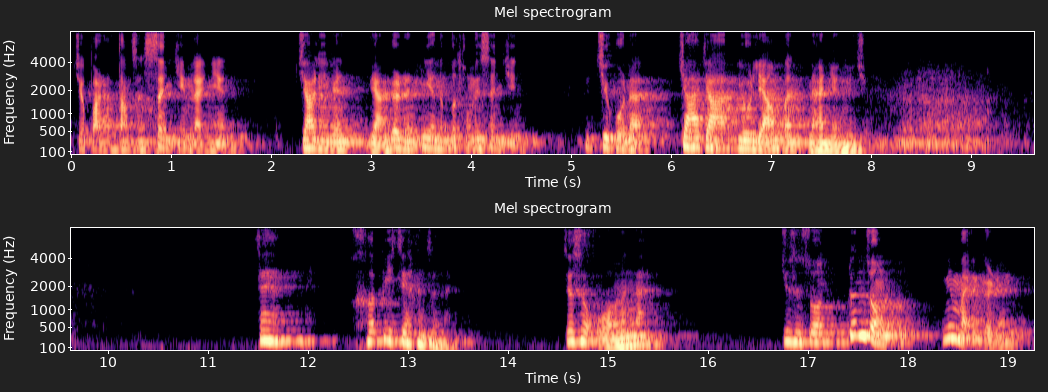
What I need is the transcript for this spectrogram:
就把它当成圣经来念。家里边两个人念的不同的圣经，结果呢，家家有两本难念的经。这何必这样子呢？就是我们呢，就是说尊重另外一个人，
